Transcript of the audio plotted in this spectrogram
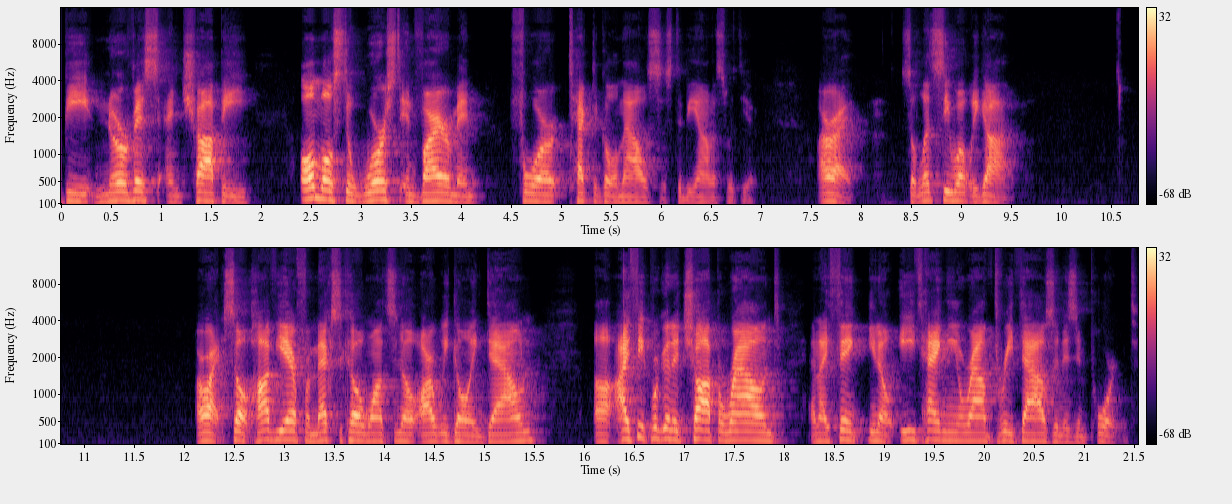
Be nervous and choppy. Almost the worst environment for technical analysis, to be honest with you. All right. So let's see what we got. All right. So Javier from Mexico wants to know Are we going down? Uh, I think we're going to chop around. And I think, you know, ETH hanging around 3,000 is important.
